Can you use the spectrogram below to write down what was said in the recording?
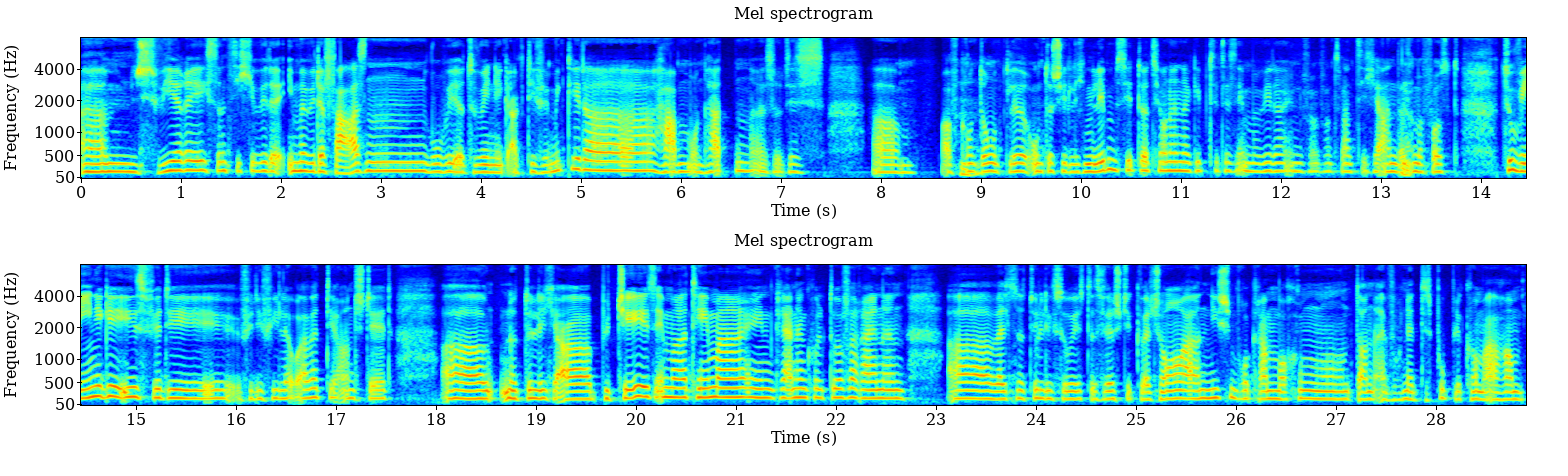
Ähm, schwierig sind sicher wieder immer wieder Phasen, wo wir zu wenig aktive Mitglieder haben und hatten. Also das ähm, Aufgrund mhm. der unterschiedlichen Lebenssituationen ergibt sich das immer wieder in 25 Jahren, dass ja. man fast zu wenige ist für die, für die viele Arbeit, die ansteht. Äh, natürlich auch Budget ist immer ein Thema in kleinen Kulturvereinen, äh, weil es natürlich so ist, dass wir ein Stück weit schon ein Nischenprogramm machen und dann einfach nicht das Publikum auch haben,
